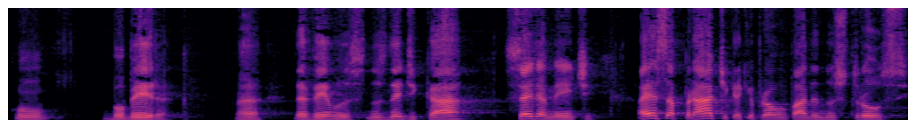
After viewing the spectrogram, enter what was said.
com bobeira. Né? Devemos nos dedicar seriamente a essa prática que o Prabhupada nos trouxe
